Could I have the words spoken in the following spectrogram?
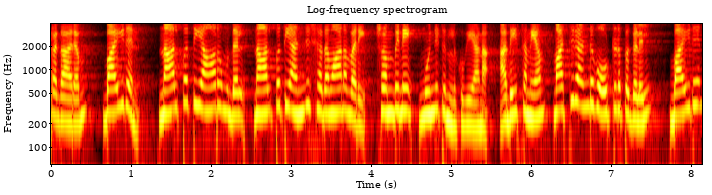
പ്രകാരം ബൈഡൻ നാൽപ്പത്തിയാറ് മുതൽ നാൽപ്പത്തി അഞ്ച് ശതമാനം വരെ ട്രംപിനെ മുന്നിട്ട് നിൽക്കുകയാണ്. അതേസമയം മറ്റ് രണ്ട് വോട്ടെടുപ്പുകളിൽ ബൈഡൻ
